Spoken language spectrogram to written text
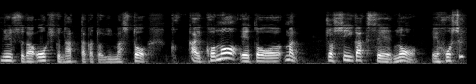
ニュースが大きくなったかと言いますと、今回この、えっ、ー、と、まあ、女子学生の、えー、保釈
